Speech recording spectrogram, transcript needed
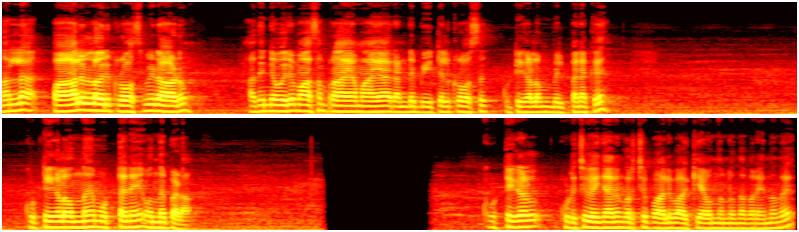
നല്ല പാലുള്ള ഒരു ക്രോസ് ബീഡ് അതിന്റെ ഒരു മാസം പ്രായമായ രണ്ട് ബീറ്റൽ ക്രോസ് കുട്ടികളും വിൽപ്പനക്ക്. കുട്ടികളൊന്ന് മുട്ടന് ഒന്ന് പെടാം. കുട്ടികൾ കുടിച്ചു കഴിഞ്ഞാലും കുറച്ച് പാൽ ബാക്കിയാവുന്നുണ്ടെന്ന് പറയുന്നത്.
